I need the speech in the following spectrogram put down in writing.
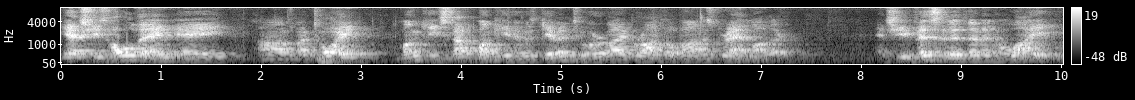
Yet she's holding a uh, a toy monkey, stuffed monkey that was given to her by Barack Obama's grandmother. And she visited them in Hawaii.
